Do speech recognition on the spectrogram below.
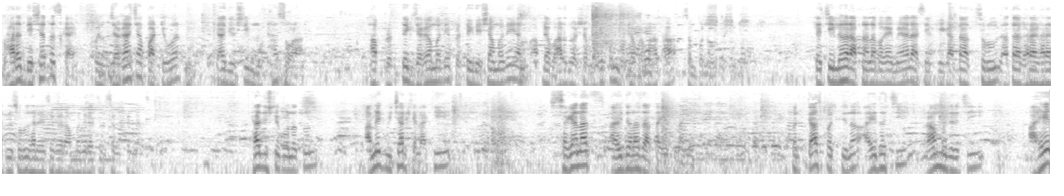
भारत देशातच काय पण जगाच्या पाठीवर त्या दिवशी मोठा सोहळा हा प्रत्येक जगामध्ये प्रत्येक देशामध्ये आणि आपल्या भारतवर्षामध्ये पण मोठ्या प्रमाणात हा संपन्न होतो त्याची लहर आपल्याला बघायला मिळायला असेल की आता सुरू आता घराघरातून सुरू झालेलं सगळं राम मंदिराचं सगळं करण्याचं. ह्या दृष्टिकोनातून आम्ही एक विचार केला की सगळ्यांनाच अयोध्येला जाता येत नाही. पण त्याच पद्धतीनं अयोध्याची राम मंदिराची आहे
